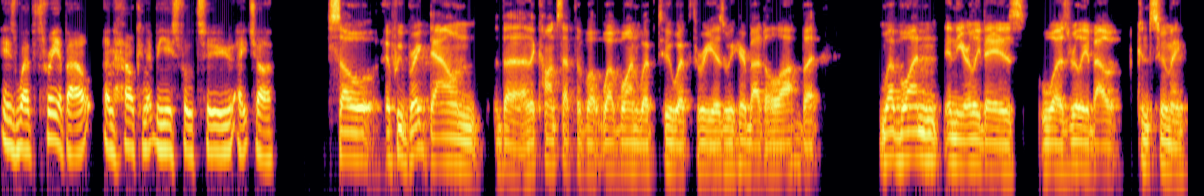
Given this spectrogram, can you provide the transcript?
is Web 3 about and how can it be useful to HR? So, if we break down the the concept of what Web 1, Web 2, Web 3 is, we hear about it a lot, but Web 1 in the early days was really about consuming,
